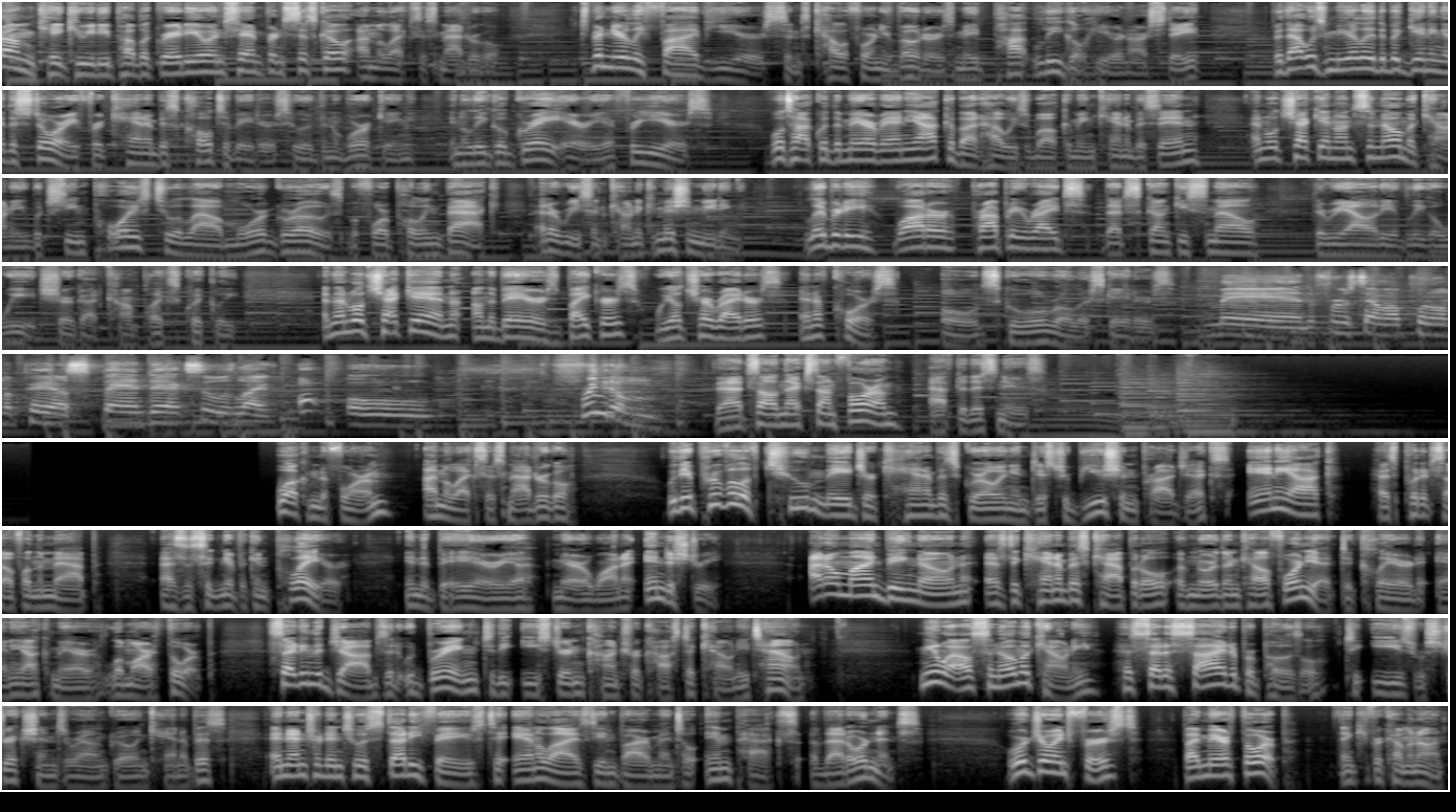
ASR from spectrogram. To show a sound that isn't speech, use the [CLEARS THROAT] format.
From KQED Public Radio in San Francisco, I'm Alexis Madrigal. It's been nearly five years since California voters made pot legal here in our state, but that was merely the beginning of the story for cannabis cultivators who had been working in a legal gray area for years. We'll talk with the mayor of Antioch about how he's welcoming cannabis in, and we'll check in on Sonoma County, which seemed poised to allow more grows before pulling back at a recent county commission meeting. Liberty, water, property rights, that skunky smell, the reality of legal weed sure got complex quickly. And then we'll check in on the Bay Area's bikers, wheelchair riders, and of course, old school roller skaters. Man, the first time I put on a pair of spandex, it was like, oh, oh, freedom. That's all next on Forum after this news. Welcome to Forum. I'm Alexis Madrigal. With the approval of two major cannabis growing and distribution projects, Antioch has put itself on the map as a significant player in the Bay Area marijuana industry. I don't mind being known as the cannabis capital of Northern California, declared Antioch Mayor Lamar Thorpe, citing the jobs that it would bring to the eastern Contra Costa County town. Meanwhile, Sonoma County has set aside a proposal to ease restrictions around growing cannabis and entered into a study phase to analyze the environmental impacts of that ordinance. We're joined first by Mayor Thorpe. Thank you for coming on.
